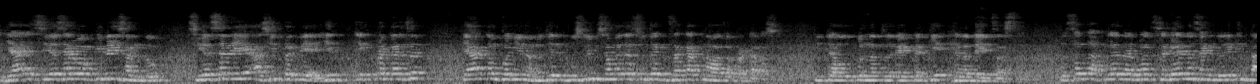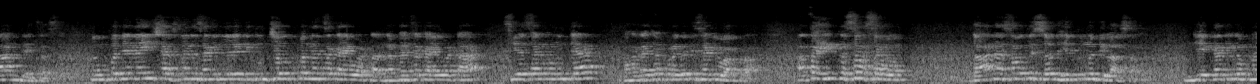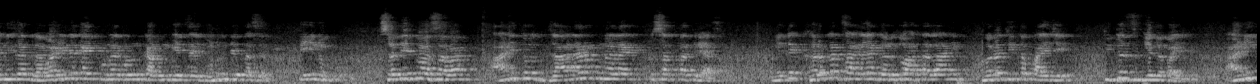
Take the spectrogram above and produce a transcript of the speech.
ज्या सीएसआर बाबतीतही सांगतो. सीएसआर हे अशी प्रक्रिया आहे. हे एक प्रकारचं त्या कंपनीनं म्हणजे मुस्लिम समाजात सुद्धा एक जकात नावाचा प्रकार असतो. की त्या उत्पन्नातलं काही टक्के ह्याला द्यायचं असतं. तसंच आपल्या धर्मात सगळ्यांना सांगितलं आहे की दान द्यायचं असतं. कंपन्यांनाही शासनाने सांगितलेलं आहे की तुमच्या उत्पन्नाचा काही वाटा नफ्याचा काही वाटा सीएसआर म्हणून त्या भागाच्या प्रगतीसाठी वापरा. आता हे कसं असावं? दान असावं ते सद हेतून दिलं असावं. म्हणजे एखादी कंपनी जर लवाडीनं काही कुणाकडून काढून घ्यायचं आहे म्हणून देत असेल तेही नको. सदित्व असावा आणि तो जाणार कुणाला एक तो सत्पात्री असावा. म्हणजे ते खरोखर चांगल्या गरजू हाताला आणि खरंच इथं पाहिजे तिथंच गेलं पाहिजे. आणि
